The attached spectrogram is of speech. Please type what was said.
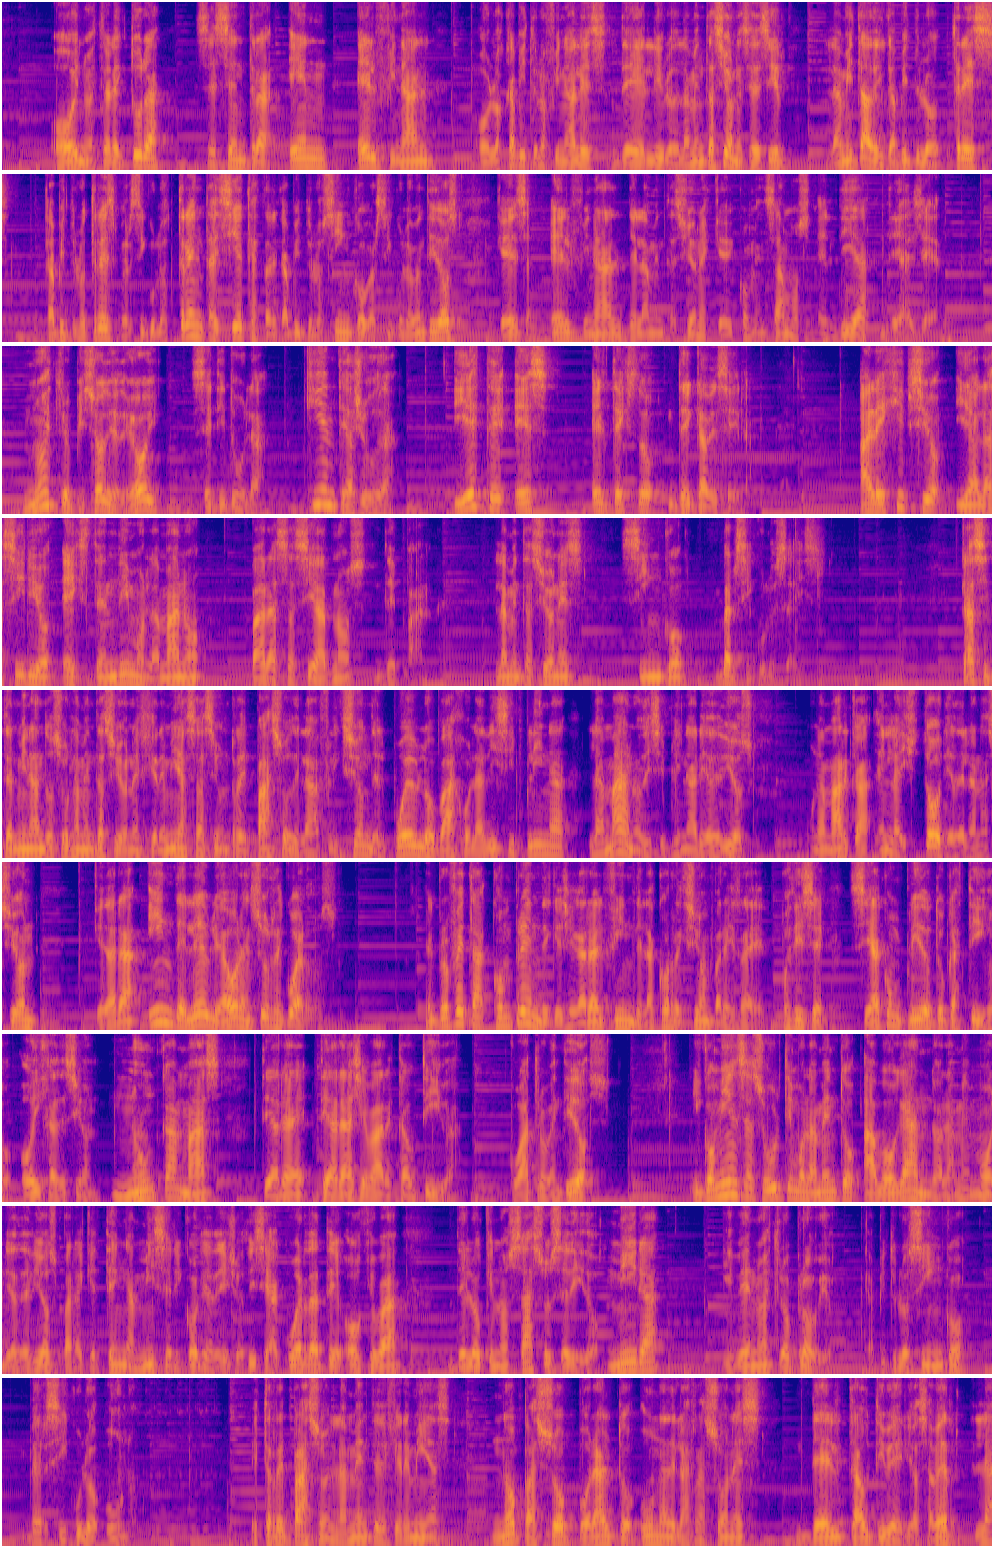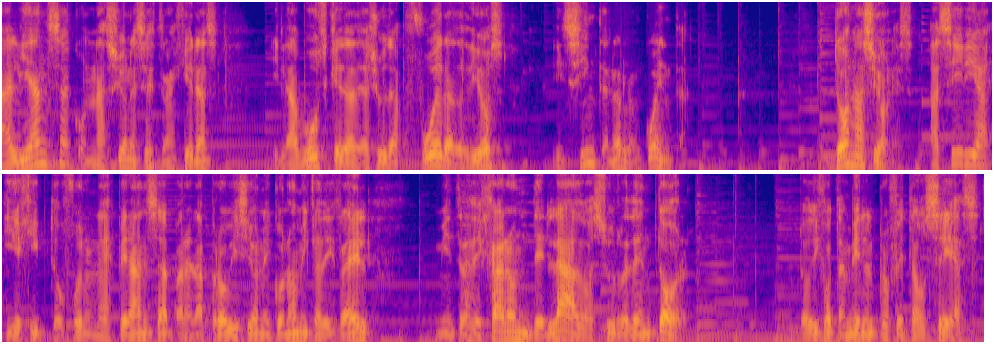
Hoy nuestra lectura se centra en el final o los capítulos finales del libro de lamentaciones, es decir, la mitad del capítulo 3, capítulo 3, versículos 37 hasta el capítulo 5, versículo 22, que es el final de lamentaciones que comenzamos el día de ayer. Nuestro episodio de hoy se titula ¿Quién te ayuda? Y este es el texto de cabecera. Al egipcio y al asirio extendimos la mano para saciarnos de pan. Lamentaciones 5, versículo 6. Casi terminando sus lamentaciones, Jeremías hace un repaso de la aflicción del pueblo bajo la disciplina, la mano disciplinaria de Dios, una marca en la historia de la nación que dará indeleble ahora en sus recuerdos. El profeta comprende que llegará el fin de la corrección para Israel, pues dice, se ha cumplido tu castigo, oh hija de Sión, nunca más te hará, te hará llevar cautiva. 4.22. Y comienza su último lamento abogando a la memoria de Dios para que tenga misericordia de ellos. Dice, acuérdate, oh Jehová, de lo que nos ha sucedido. Mira y ve nuestro oprobio. Capítulo 5, versículo 1. Este repaso en la mente de Jeremías no pasó por alto una de las razones del cautiverio, a saber, la alianza con naciones extranjeras y la búsqueda de ayuda fuera de Dios y sin tenerlo en cuenta. Dos naciones, Asiria y Egipto, fueron la esperanza para la provisión económica de Israel mientras dejaron de lado a su redentor. Lo dijo también el profeta Oseas.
